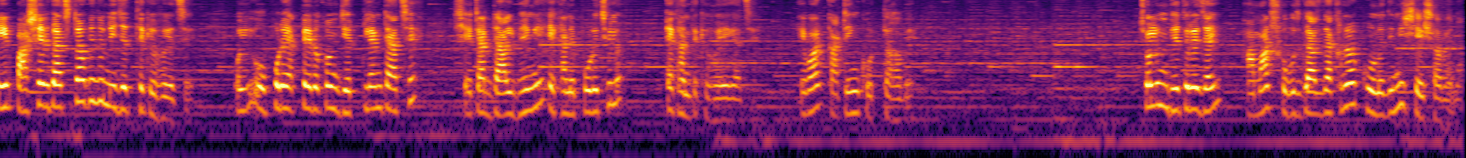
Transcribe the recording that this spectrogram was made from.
এর পাশের গাছটাও কিন্তু নিজের থেকে হয়েছে। ওই ওপরে একটা এরকম জেট প্ল্যান্ট আছে, সেটার ডাল ভেঙে এখানে পড়েছিল, এখান থেকে হয়ে গেছে। এবার কাটিং করতে হবে। চলুন ভেতরে যাই, আমার সবুজ গাছ দেখানোর কোনোদিনই শেষ হবে না।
